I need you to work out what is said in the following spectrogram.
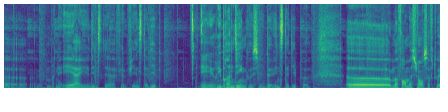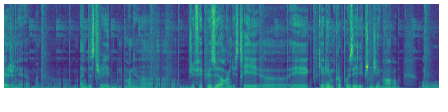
euh, AI في Instadeep et rebranding aussi de Instadeep. Euh, ma formation software euh, industry, euh, j'ai fait plusieurs industries et Kérim proposait l'Ipshinjima où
